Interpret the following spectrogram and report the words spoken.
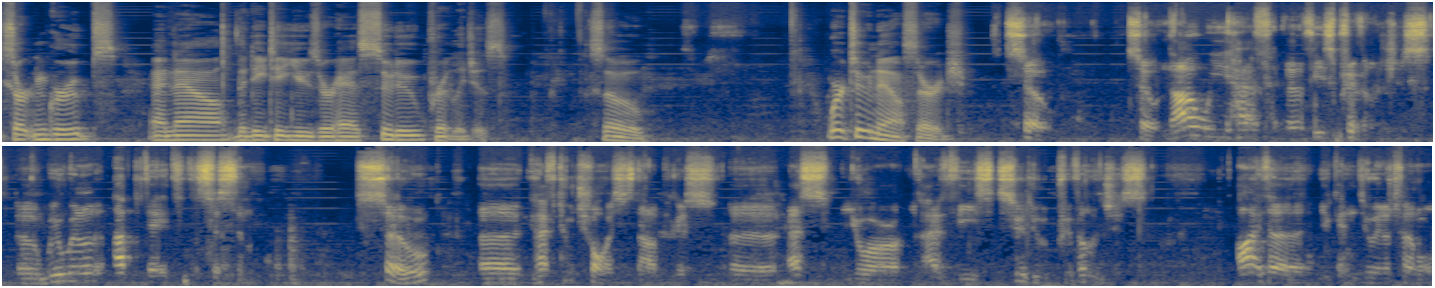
certain groups, and now the DT user has sudo privileges. So, where to now, Serge? So, so now we have uh, these privileges. Uh, we will update the system. So uh, you have two choices now because uh, as you have these sudo privileges, either you can do an internal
